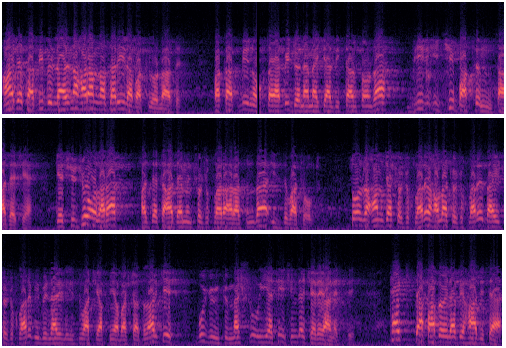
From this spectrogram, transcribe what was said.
adeta birbirlerine haram nazarıyla bakıyorlardı. Fakat bir noktaya, bir döneme geldikten sonra bir iki batın sadece geçici olarak Hazreti Adem'in çocukları arasında izdivaç oldu. Sonra amca çocukları, hala çocukları, dayı çocukları birbirleriyle izdivaç yapmaya başladılar ki bugünkü meşruiyeti içinde cereyan etti. Tek defa böyle bir hadise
